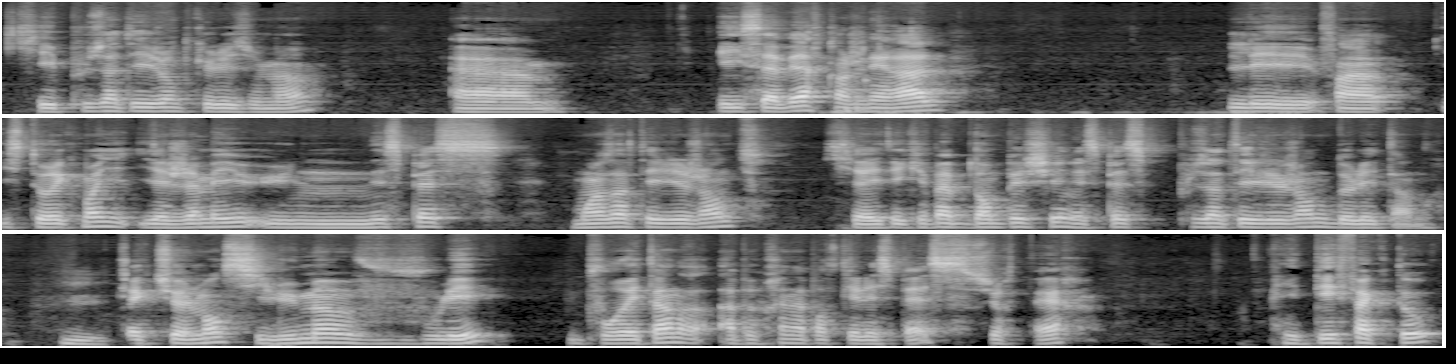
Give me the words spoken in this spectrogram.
qui est plus intelligente que les humains. et il s'avère qu'en général, les, enfin, historiquement, il n'y a jamais eu une espèce moins intelligente qui a été capable d'empêcher une espèce plus intelligente de l'éteindre. Hmm. Actuellement, si l'humain voulait, il pourrait éteindre à peu près n'importe quelle espèce sur Terre. Et de facto,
